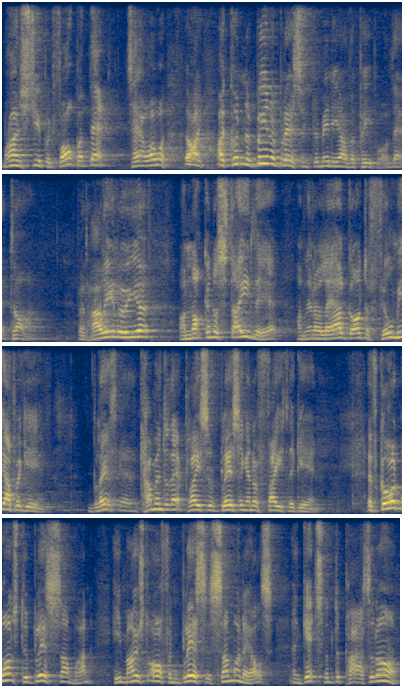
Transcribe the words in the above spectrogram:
My stupid fault, but that's how I was. I, I couldn't have been a blessing to many other people at that time. But hallelujah, I'm not going to stay there. I'm going to allow God to fill me up again. Bless, come into that place of blessing and of faith again. If God wants to bless someone, He most often blesses someone else and gets them to pass it on.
